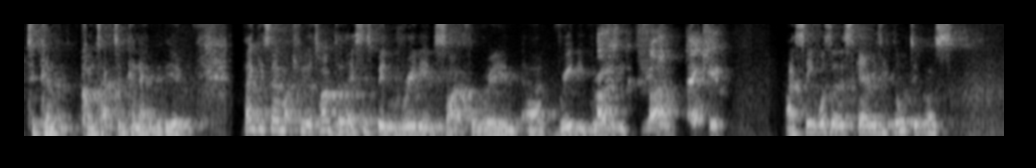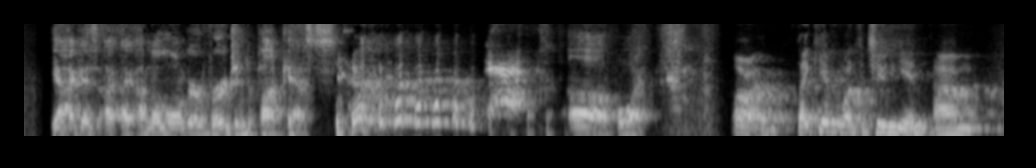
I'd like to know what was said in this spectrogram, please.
to con- contact and connect with you. Thank you so much for your time today. This has been really insightful, really, uh, really, really, fun. Thank you. I see it wasn't as scary as he thought it was. Yeah, I guess I, I, I'm no longer a virgin to podcasts. oh boy. All right. Thank you, everyone, for tuning in. Um,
